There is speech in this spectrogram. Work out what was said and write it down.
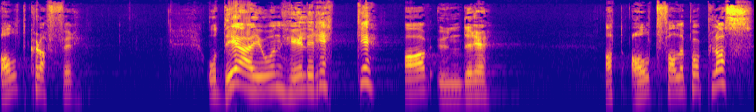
alt klaffer. Og det er jo en hel rekke av undere. At alt faller på plass,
